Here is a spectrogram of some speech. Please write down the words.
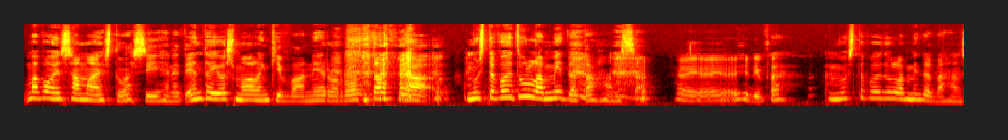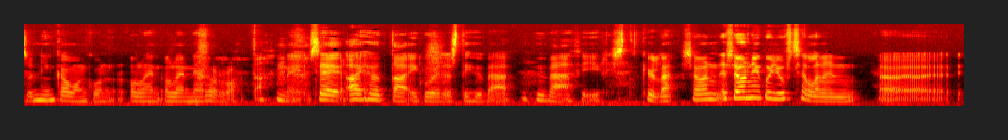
mä voin samaistua siihen, että entä jos mä olenkin vaan nerorotta ja musta voi tulla mitä tahansa. Ei, ei, ei, niinpä. Musta voi tulla mitä tahansa niin kauan kuin olen, olen nerorotta. Niin se aiheuttaa ikuisesti hyvää, hyvää fiilistä. Kyllä, se on, se on niinku just sellainen... Öö,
